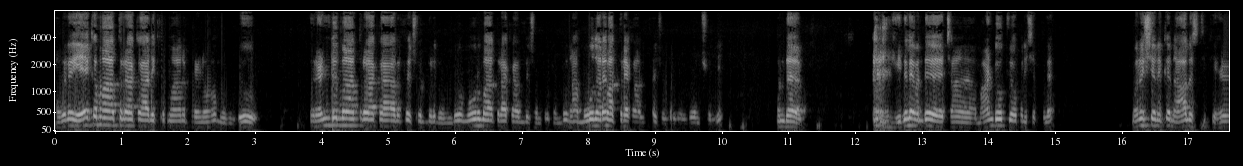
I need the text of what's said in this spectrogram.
அதுல ஏக மாத்திரா காலிக்கமான பிரணவம் உண்டு. ரெண்டு மாத்திரா காலத்தை சொல்றது உண்டு. மூணு மாத்திரா காலத்தை சொல்றது உண்டு. நான் மூணரை மாத்திரா காலத்தை சொல்றது உண்டுன்னு சொல்லி அந்த இதுல வந்து மாண்டோக்கிய உபனிஷத்துல மனுஷனுக்கு நாலு ஸ்திதிகள்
